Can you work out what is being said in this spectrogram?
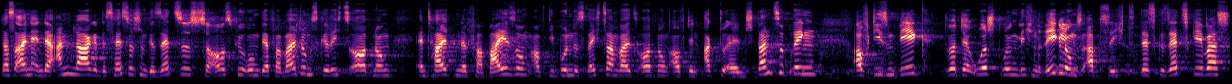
dass eine in der Anlage des Hessischen Gesetzes zur Ausführung der Verwaltungsgerichtsordnung enthaltene Verweisung auf die Bundesrechtsanwaltsordnung auf den aktuellen Stand zu bringen. Auf diesem Weg wird der ursprünglichen Regelungsabsicht des Gesetzgebers,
